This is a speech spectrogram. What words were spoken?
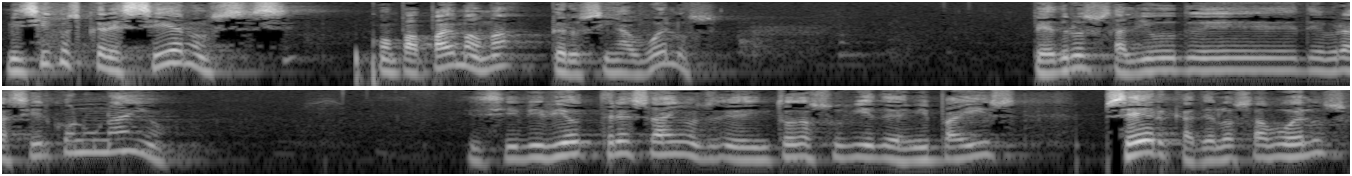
Mis hijos crecieron con papá y mamá, pero sin abuelos. Pedro salió de, Brasil con un año. Y si vivió tres años en toda su vida en mi país, cerca de los abuelos,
